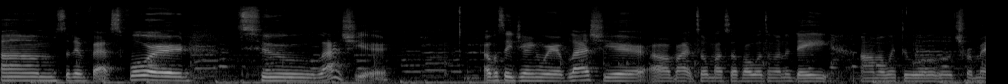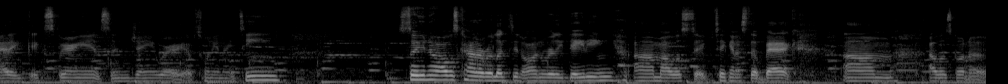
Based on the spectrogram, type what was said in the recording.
Um, so then fast forward to last year. I would say January of last year, um, I told myself I wasn't going to date. Um, I went through a little traumatic experience in January of 2019. So, you know, I was kind of reluctant on really dating. Um, I was taking a step back. Um, I was going to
